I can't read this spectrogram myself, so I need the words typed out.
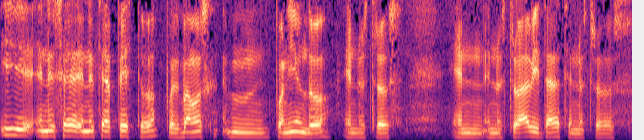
Y en ese, en este aspecto, pues vamos mm, poniendo en nuestros, en, en, nuestro hábitat, en nuestros,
